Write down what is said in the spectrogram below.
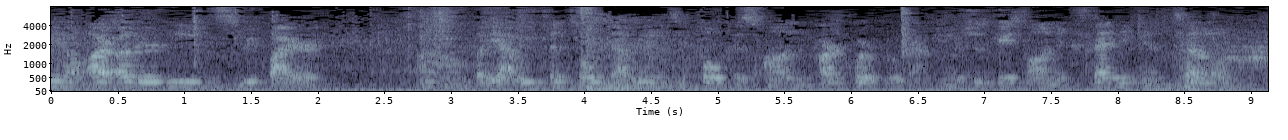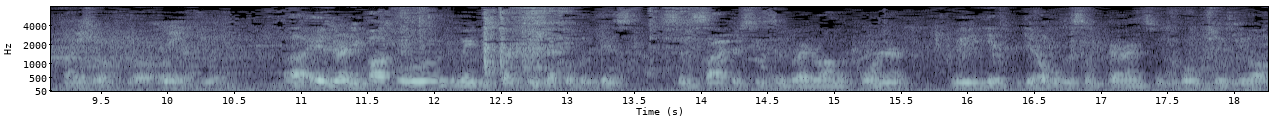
you know, our other needs require. Um, but yeah, we've been told that we need to focus on our core programming, which is based on extending it till late, Until, well, late okay. June. Uh, is there any possible way we could maybe start type of a list since soccer season is right around the corner? Maybe get get a hold of some parents and coaches, you know,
